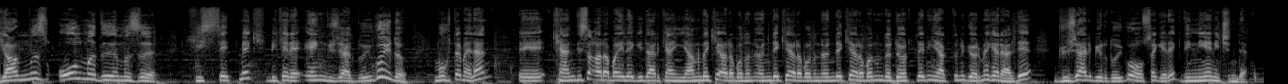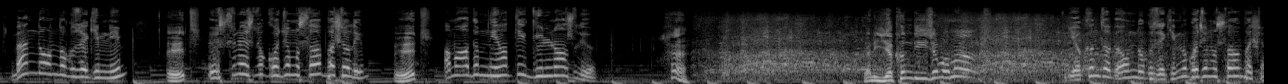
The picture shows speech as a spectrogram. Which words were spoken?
Yalnız olmadığımızı hissetmek bir kere en güzel duyguydu. Muhtemelen e, kendisi arabayla giderken yandaki arabanın, öndeki arabanın, öndeki arabanın da dörtlerini yaktığını görmek herhalde güzel bir duygu olsa gerek dinleyen içinde. Ben de 19 Ekimliyim. Evet, Üstüne üstlük koca Mustafa Paşalıyım. evet. Ama adım Nihat değil Gülnaz diyor. Heh. Yani yakın diyeceğim ama Yakın tabii 19 Ekimli koca Mustafa Paşa.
